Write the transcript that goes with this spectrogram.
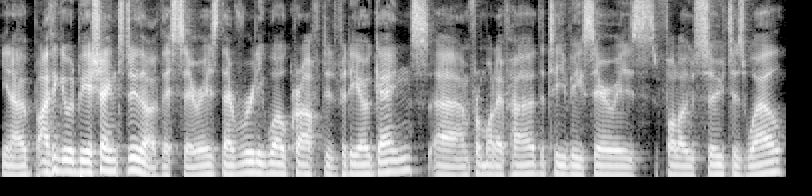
You know, I think it would be a shame to do that with this series. They're really well crafted video games, uh, and from what I've heard, the TV series follows suit as well.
